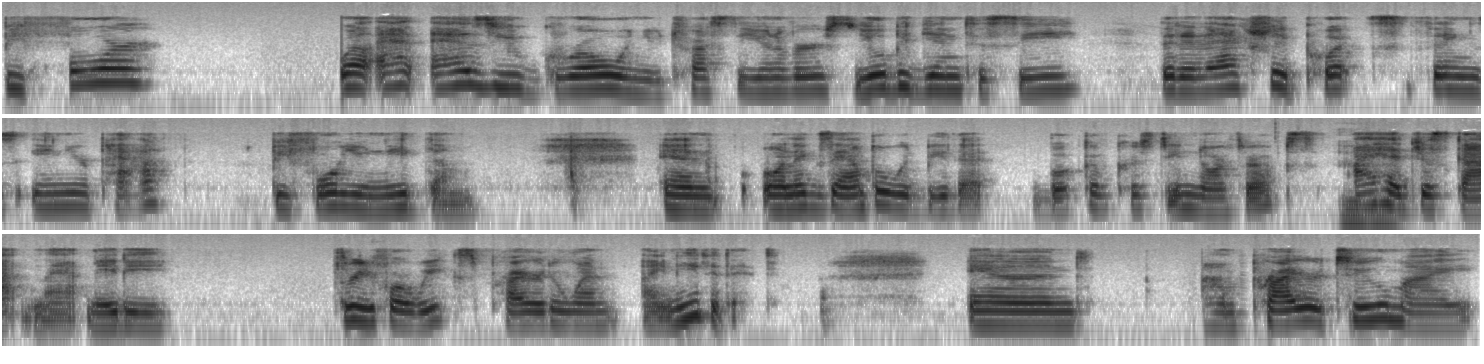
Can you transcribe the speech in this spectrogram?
before, well, at, as you grow and you trust the universe, you'll begin to see that it actually puts things in your path before you need them. And one example would be that book of Christine Northrup's. Mm-hmm. I had just gotten that maybe three to four weeks prior to when I needed it. And um, prior to my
